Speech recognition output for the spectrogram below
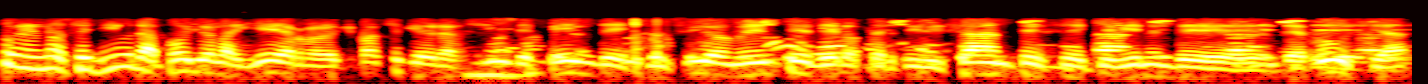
Bueno, no sería un apoyo a la guerra, lo que pasa es que Brasil depende exclusivamente de los fertilizantes eh, que vienen de, de, Rusia,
